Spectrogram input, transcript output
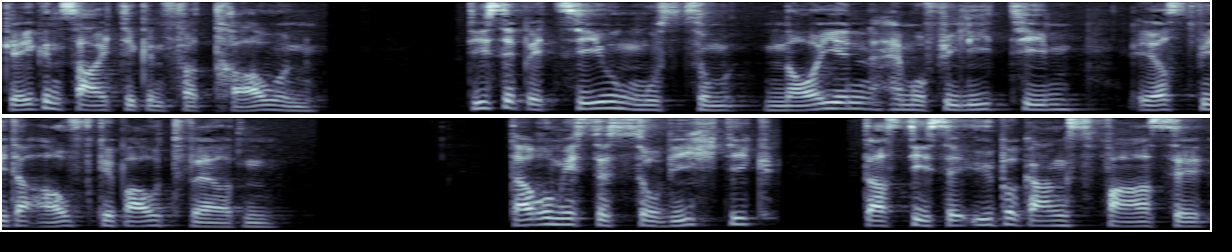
gegenseitigen Vertrauen. Diese Beziehung muss zum neuen Hämophilie-Team erst wieder aufgebaut werden. Darum ist es so wichtig, dass diese Übergangsphase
